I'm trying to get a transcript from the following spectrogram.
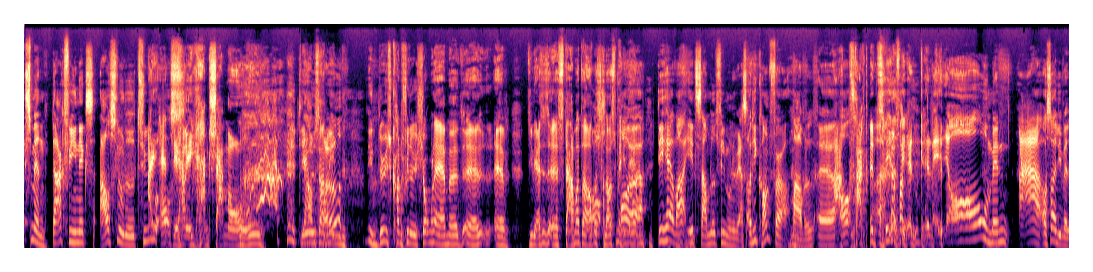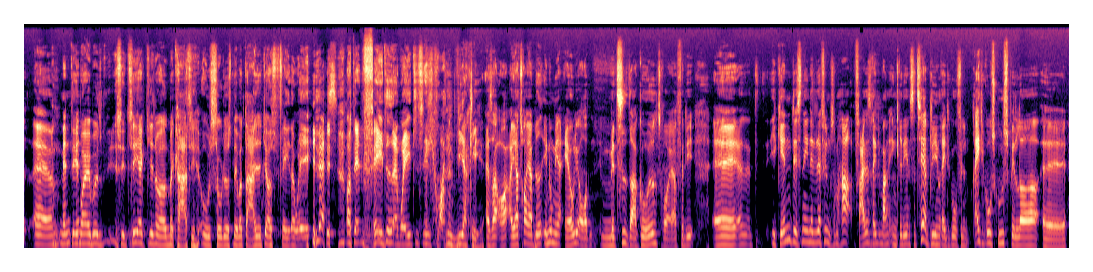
X-Men Dark Phoenix afsluttede 20 Ej, års... det har ikke hang sammen overhovedet. det er har jo sådan prøvet. en, en løs konfederation af, af, af diverse øh, stammer, der er oppe og slås med hinanden. høre. Det her var et samlet filmunivers, og de kom før Marvel. Øh, Ah, og, fragmenteret, det er du kaldt. Jo, men... Ah, og så alligevel. Øh, men, Det men, må jeg citere General McCarthy. Old soldiers never die, they just fade away. Yes. og den faded away til sidst. Det gjorde den virkelig. Altså, og, og jeg tror, jeg er blevet endnu mere ærgerlig over den med tid, der er gået, tror jeg. Fordi øh, igen, det er sådan en af de der film, som har faktisk rigtig mange ingredienser til at blive en rigtig god film. Rigtig gode skuespillere, øh,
